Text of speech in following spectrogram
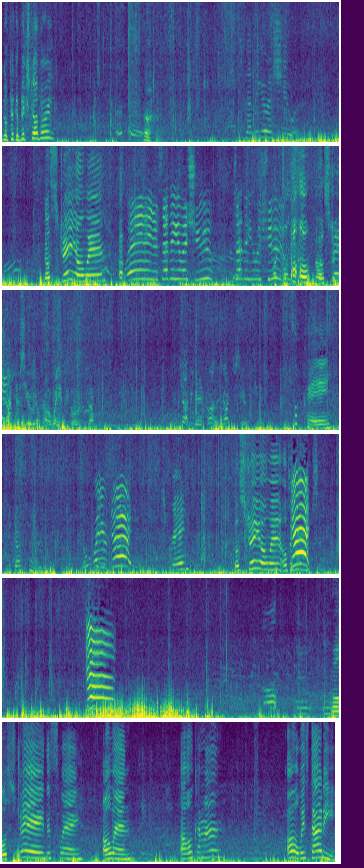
You gonna pick a big strawberry? Uh -huh. Go straight, Owen. Uh, Wait, you said that you were shoot. You said that you were shoot. Uh oh, go straight. The tractor's here. We don't want to wait if we go to the tractor. Good job, you did it. Come on, the tractor's here. It's okay. Take your time. So what are you doing? Red. Go straight, Owen. Open Dad! Dad! Go straight this way. Owen. Oh, come on. Oh, where's Daddy?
